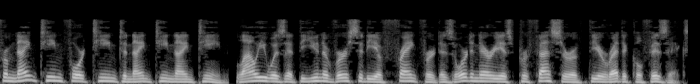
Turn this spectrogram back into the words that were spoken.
From 1914 to 1919, Laue was at the University of Frankfurt as Ordinarius Professor of Theoretical Physics.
